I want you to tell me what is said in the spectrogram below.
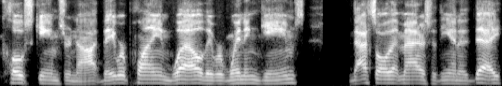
close games or not, they were playing well, they were winning games. That's all that matters at the end of the day.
